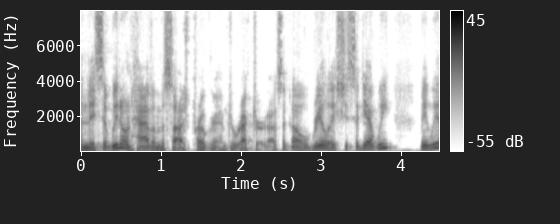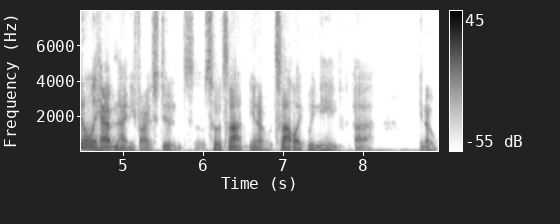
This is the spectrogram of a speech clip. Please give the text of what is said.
And they said, We don't have a massage program director. And I was like, Oh, really? She said, Yeah, we, I mean, we only have 95 students. So it's not, you know, it's not like we need, uh, you know,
